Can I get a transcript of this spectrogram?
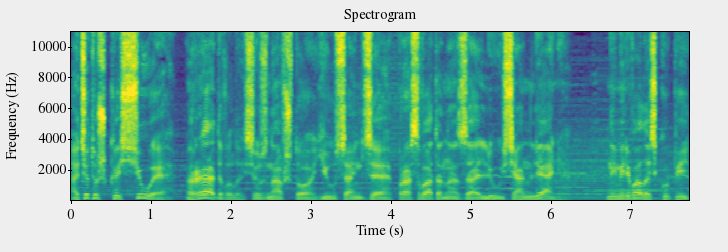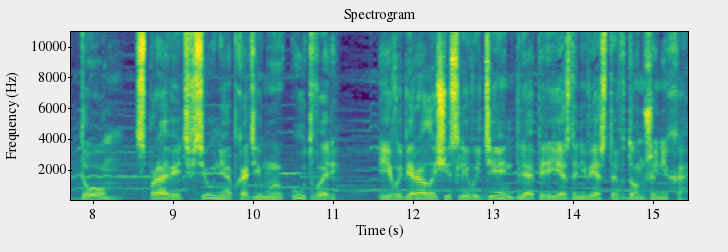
А тетушка Сюэ радовалась, узнав, что Ю Саньцзе просватана за Лю Сянляня, намеревалась купить дом, справить всю необходимую утварь и выбирала счастливый день для переезда невесты в дом жениха.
